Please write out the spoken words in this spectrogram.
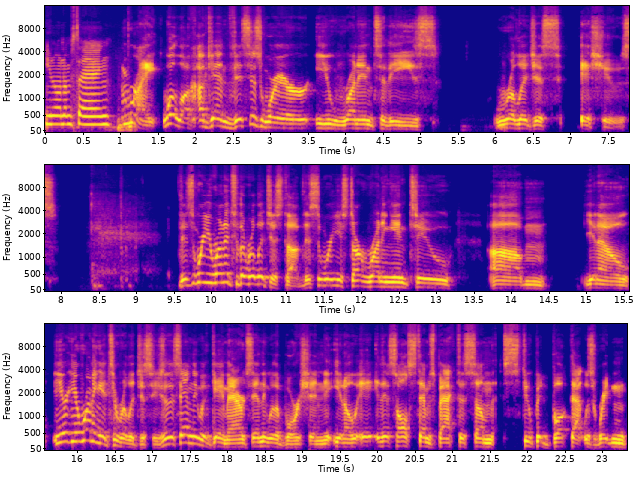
You know what I'm saying? Right. Well, look, again, this is where you run into these religious issues. This is where you run into the religious stuff. This is where you start running into um, you know, you're you're running into religious issues. The same thing with gay marriage, same thing with abortion. You know, it, this all stems back to some stupid book that was written,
